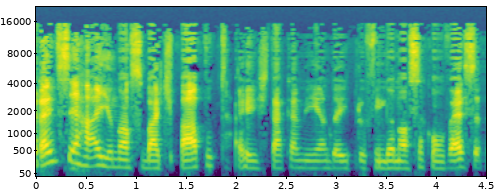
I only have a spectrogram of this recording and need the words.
Para encerrar aí o nosso bate-papo, a gente está caminhando aí para o fim da nossa conversa.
